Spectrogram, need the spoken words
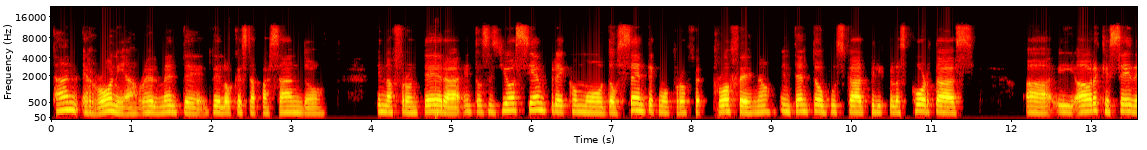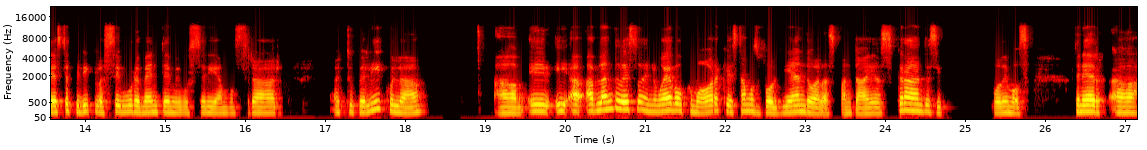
tan errónea realmente de lo que está pasando en la frontera. Entonces yo siempre como docente, como profe, profe ¿no? intento buscar películas cortas uh, y ahora que sé de esta película seguramente me gustaría mostrar uh, tu película Um, y, y hablando de eso de nuevo, como ahora que estamos volviendo a las pantallas grandes y podemos tener uh,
